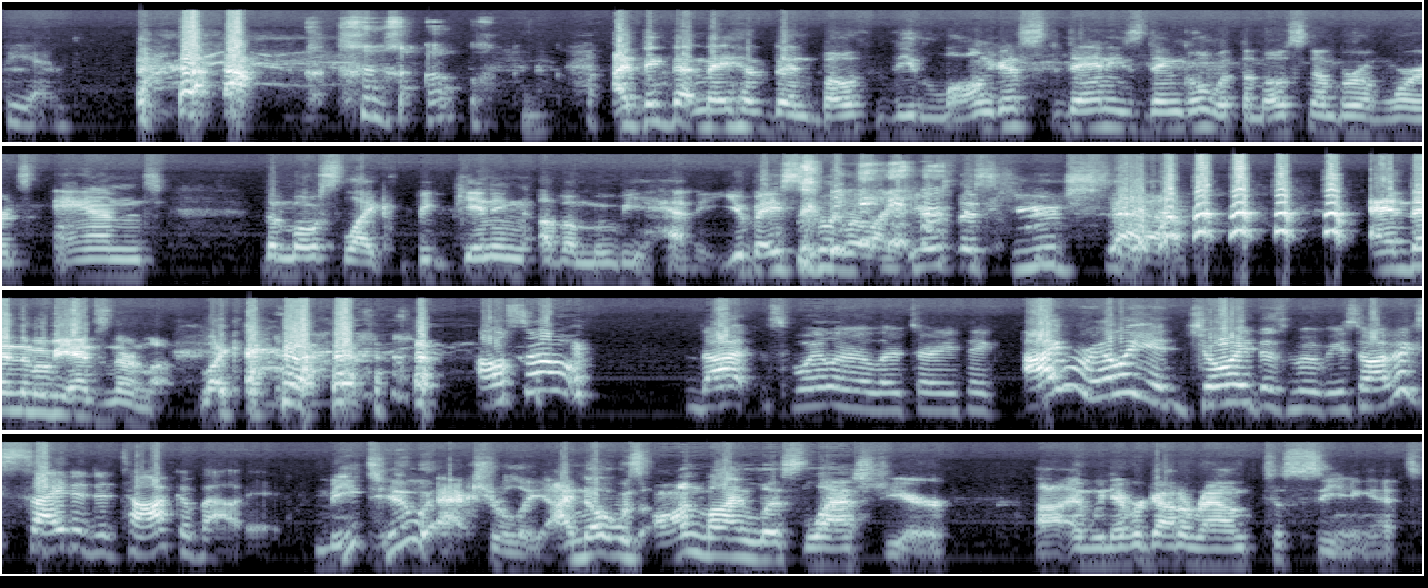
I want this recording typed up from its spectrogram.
The end. oh. I think that may have been both the longest Dani's Dingle with the most number of words and the most like beginning of a movie heavy. You basically were like, here's this huge setup, and then the movie ends and they're in love. Like, Also, not spoiler alerts or anything. I really enjoyed this movie, so I'm excited to talk about it. me too, actually. I know it was on my list last year, uh, and we never got around to seeing it.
